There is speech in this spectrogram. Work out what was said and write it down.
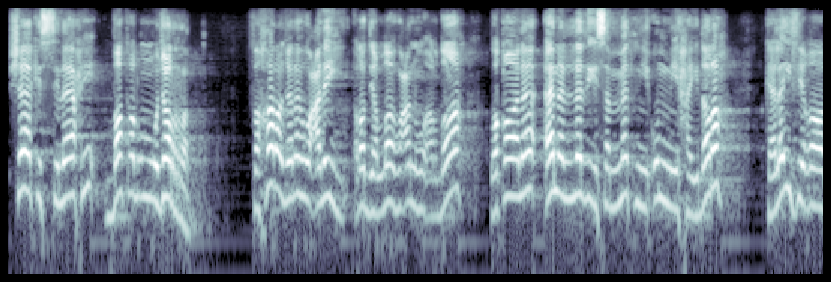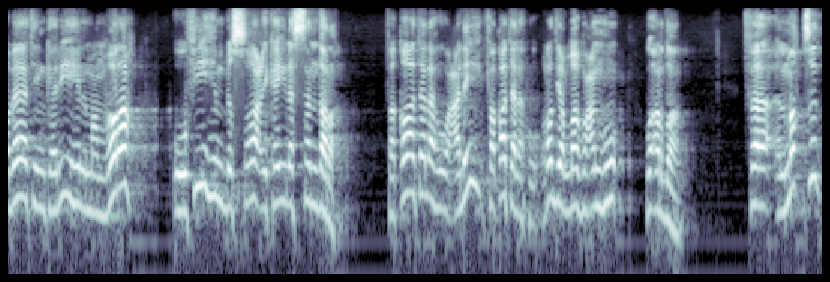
شاك السلاح بطل مجرد. فخرج له علي رضي الله عنه وأرضاه وقال أنا الذي سمتني أمي حيدرة كليث غابات كريه المنظرة وفيهم بالصاع كيل السندرة. فقاتله علي فقتله رضي الله عنه وأرضاه. فالمقصد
